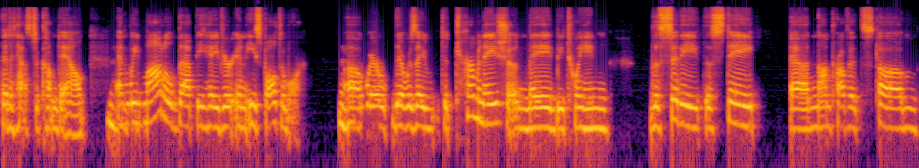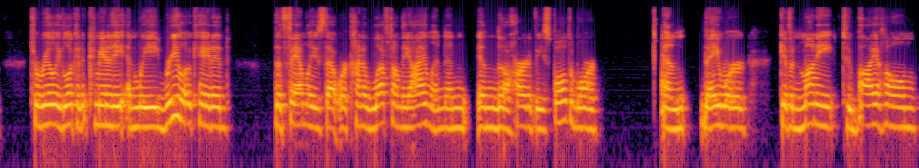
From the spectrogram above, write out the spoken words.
that it has to come down. Mm-hmm. And we modeled that behavior in East Baltimore, mm-hmm. uh, where there was a determination made between the city, the state, and nonprofits um, to really look at a community. And we relocated the families that were kind of left on the island and in the heart of East Baltimore. And they were given money to buy a home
